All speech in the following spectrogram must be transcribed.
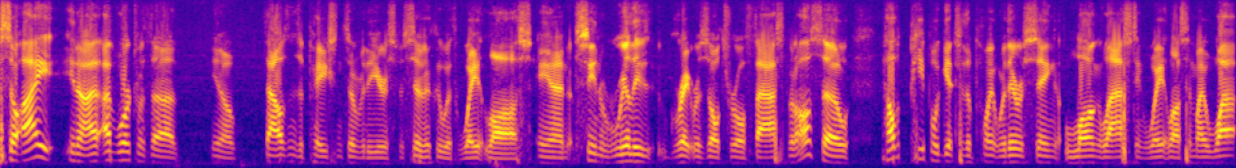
So I, you know, I, I've worked with uh, you know, thousands of patients over the years, specifically with weight loss, and I've seen really great results real fast. But also helped people get to the point where they were seeing long-lasting weight loss. And my wife,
